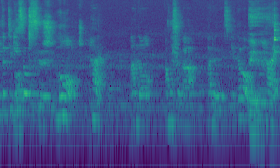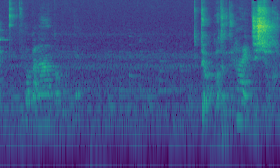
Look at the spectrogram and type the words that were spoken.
ートチリソースも、はい、あの甘さがあるんですけど、ええ。はい、どうかなと思っでは改めてて、はい、実食。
